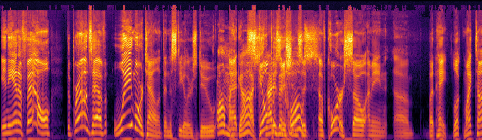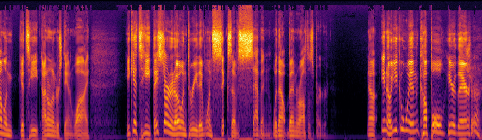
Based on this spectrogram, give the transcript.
In the NFL, the Browns have way more talent than the Steelers do. Oh, my gosh, skill positions, of course. So I mean, um, but hey, look, Mike Tomlin gets heat. I don't understand why. He gets heat. They started 0 and 3. They've won six of seven without Ben Roethlisberger. Now, you know, you can win a couple here, there. Sure.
